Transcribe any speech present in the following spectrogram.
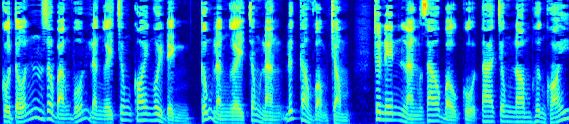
Cụ tốn do bằng vốn là người trông coi ngôi đình, cũng là người trong làng đức cao vọng trọng, cho nên làng giao bầu cụ ta trông nom hương khói.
